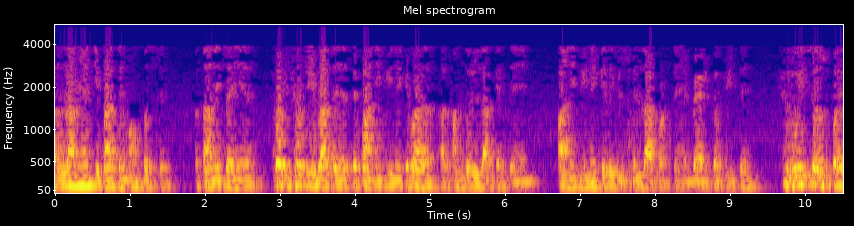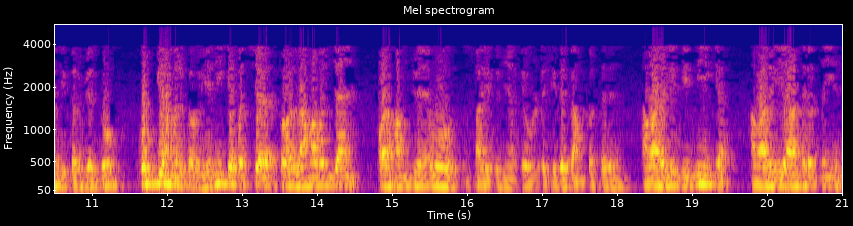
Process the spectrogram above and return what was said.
اللہ میاں کی باتیں محبت سے بتانی چاہیے۔ چھوٹی چھوٹی باتیں، جیسے پانی پینے کے بعد الحمدللہ کہتے ہیں، پانی پینے کے لیے بسم اللہ پڑھتے ہیں، بیٹھ کر پیتے ہیں۔ شروع ہی سے اس کو ایسی تربیت دو خود بھی عمل کرو۔ یہ نہیں کہ بچے تو علامہ بن جائیں اور ہم جو ہے وہ ساری دنیا کے الٹے سیدھے کام کرتے رہیں۔ ہمارے لیے دین نہیں ہے کیا؟ ہمارے لیے آخرت نہیں ہے۔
